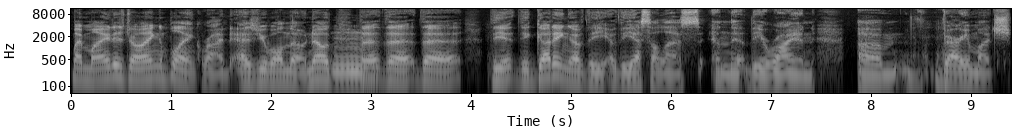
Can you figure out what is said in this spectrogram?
my mind is drawing a blank, Rod, as you all know. No, the, the, the, the, the gutting of the, of the SLS and the, the Orion, um, very much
